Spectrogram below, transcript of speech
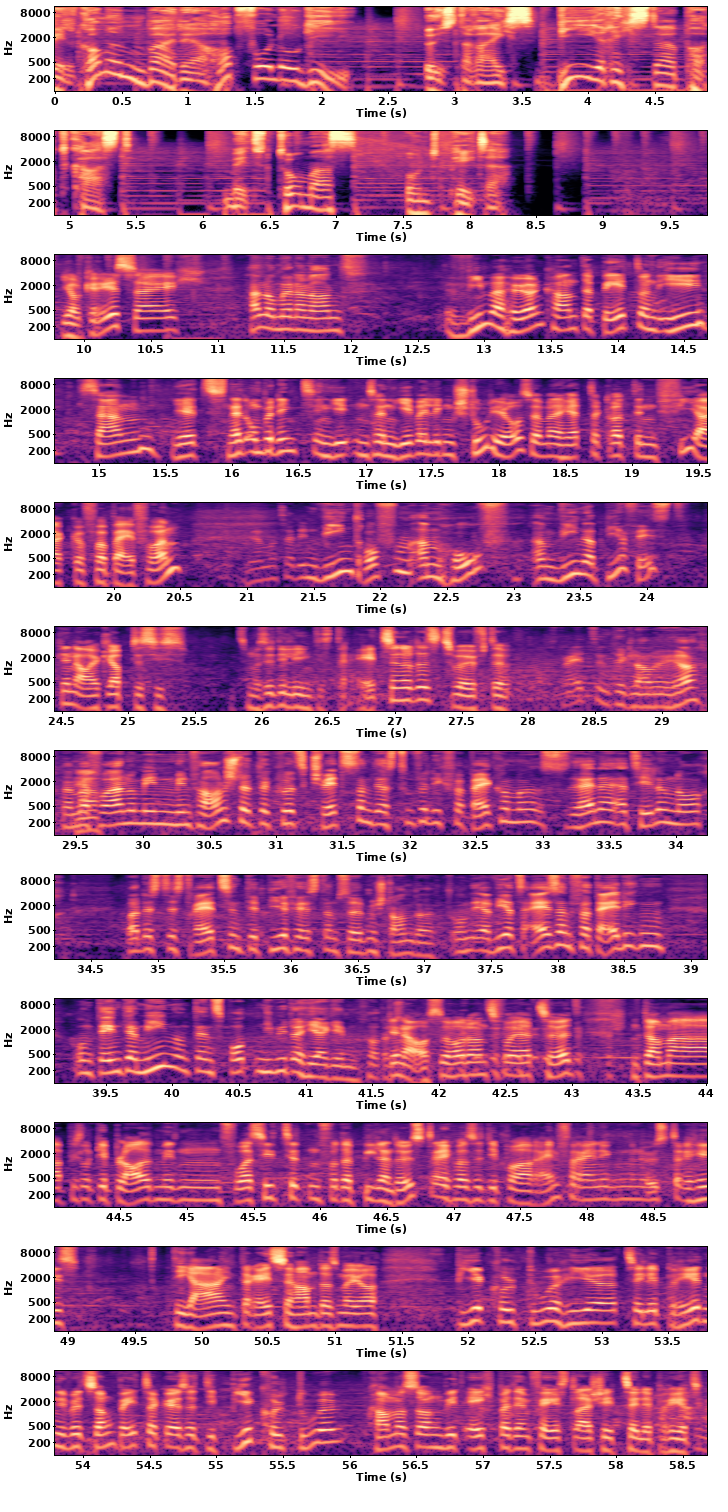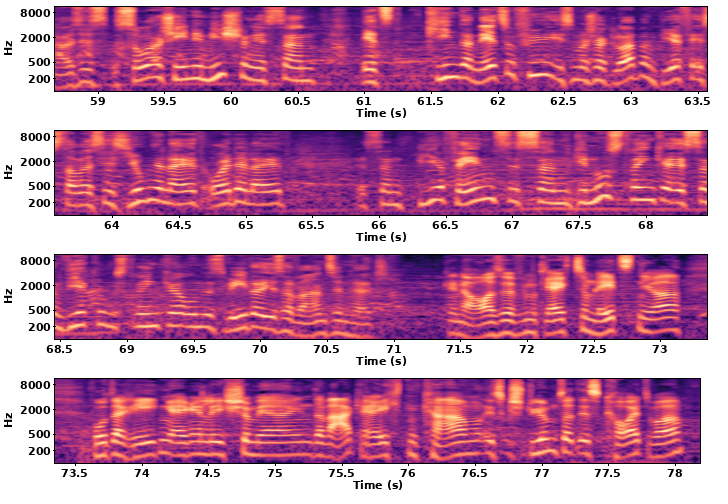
Willkommen bei der Hopfologie, Österreichs bierigster Podcast mit Thomas und Peter. Ja, grüß euch. Hallo miteinander. Wie man hören kann, der Peter und ich sind jetzt nicht unbedingt in unseren jeweiligen Studios, weil wir heute gerade den Viacker vorbeifahren. Wir haben uns halt in Wien getroffen, am Hof, am Wiener Bierfest. Genau, ich glaube, das ist, jetzt muss ich die liegen, das 13. oder das 12. 13. glaube ich, ja. Weil Ja. wir vorher noch mit, mit dem Veranstalter kurz geschwätzt haben, der ist zufällig vorbeigekommen. Seiner Erzählung nach war das das 13. Bierfest am selben Standort. Und er wird es eisern verteidigen und den Termin und den Spot nie wieder hergeben. Er Genau, so hat er uns vorher erzählt. Und da haben wir ein bisschen geplaudert mit dem Vorsitzenden von der Bieland Österreich, was ja die Brauereienvereinigung in Österreich ist, die ja auch Interesse haben, dass man ja Bierkultur hier zelebriert. Und ich würde sagen, Peter, gell, also die Bierkultur, kann man sagen, wird echt bei dem Fest auch schön zelebriert. Genau, es ist so eine schöne Mischung. Es sind jetzt Kinder nicht so viel, ist mir schon klar beim Bierfest, aber es ist junge Leute, alte Leute, es sind Bierfans, es sind Genusstrinker, es sind Wirkungstrinker und das Wetter ist ein Wahnsinn heute. Genau, also im Vergleich zum letzten Jahr, wo der Regen eigentlich schon mehr in der Waagrechten kam und es gestürmt hat, es kalt war,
